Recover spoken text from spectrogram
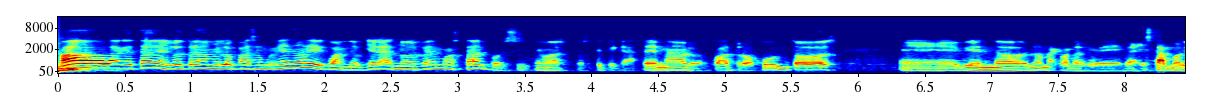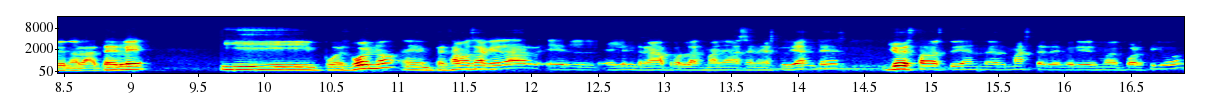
Ah, hola, ¿qué tal? El otro día me lo pasé muy bien, ¿no? Y cuando quieras nos vemos, tal, pues hicimos pues típica cena, los cuatro juntos, eh, viendo, no me acuerdo que estamos viendo la tele. Y pues bueno, empezamos a quedar. Él, entrenaba por las mañanas en estudiantes. Yo estaba estudiando el máster de periodismo deportivo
